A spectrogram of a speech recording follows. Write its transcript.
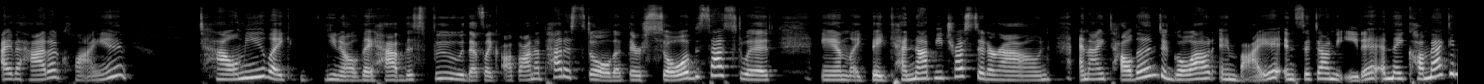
i've had a client tell me like you know they have this food that's like up on a pedestal that they're so obsessed with and like they cannot be trusted around and i tell them to go out and buy it and sit down to eat it and they come back and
